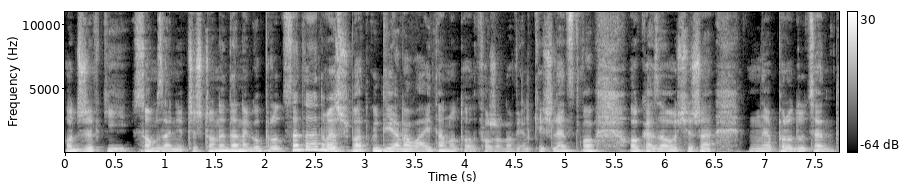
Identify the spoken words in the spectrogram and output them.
odżywki są zanieczyszczone danego producenta. Natomiast w przypadku Diliana White'a, no to otworzono wielkie śledztwo. Okazało się, że producent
